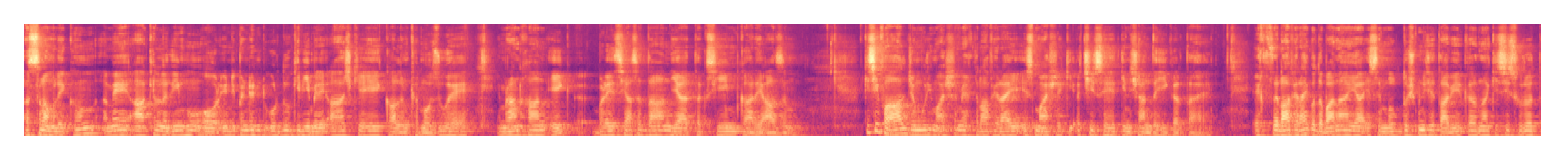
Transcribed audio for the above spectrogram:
السلام علیکم، میں عاقل ندیم ہوں اور انڈیپینڈنٹ اردو کے لیے میرے آج کے کالم کا موضوع ہے، عمران خان ایک بڑے سیاستدان یا تقسیم کار اعظم۔ کسی فعال جمہوری معاشرے میں اختلاف رائے اس معاشرے کی اچھی صحت کی نشاندہی کرتا ہے۔ اختلاف رائے کو دبانا یا اسے ملک دشمنی سے تعبیر کرنا کسی صورت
